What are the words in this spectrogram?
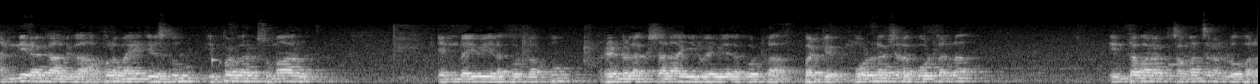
అన్ని రకాలుగా అప్పులమయం చేస్తూ ఇప్పటి వరకు సుమారు ఎనభై వేల కోట్ల అప్పు రెండు లక్షల ఇరవై వేల కోట్ల బడ్జెట్ మూడు లక్షల కోట్లల్లో ఇంతవరకు సంవత్సరం లోపల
